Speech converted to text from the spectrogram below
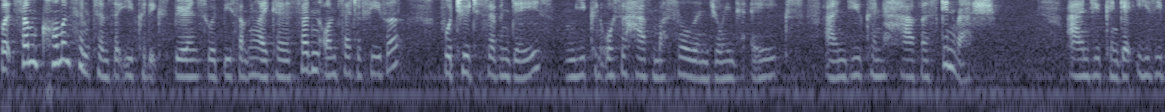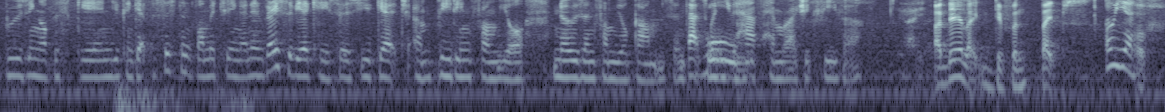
but some common symptoms that you could experience would be something like a sudden onset of fever for two to seven days. You can also have muscle and joint aches, and you can have a skin rash and you can get easy bruising of the skin, you can get persistent vomiting, and in very severe cases, you get um, bleeding from your nose and from your gums, and that's when you have hemorrhagic fever. Are there like different types Oh, yes. of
